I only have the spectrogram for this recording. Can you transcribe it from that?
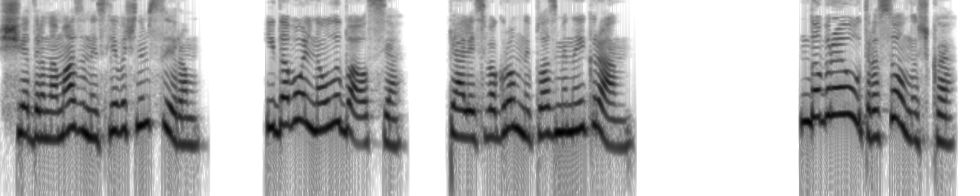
щедро намазанный сливочным сыром, и довольно улыбался, пялясь в огромный плазменный экран. «Доброе утро, солнышко!»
